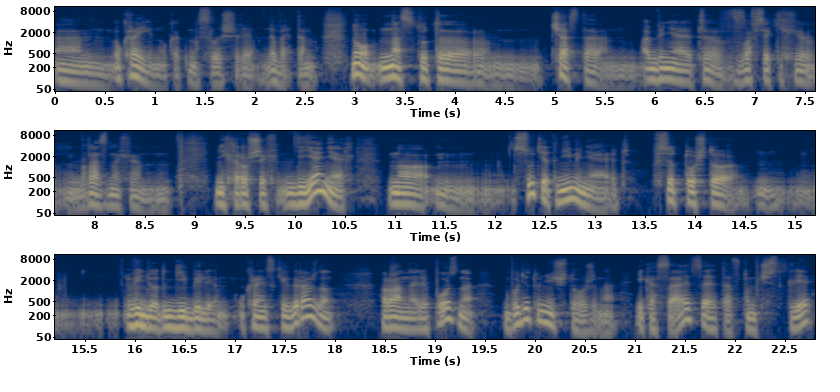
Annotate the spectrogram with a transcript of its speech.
э, Украину, как мы слышали в этом. Ну, нас тут э, часто обвиняют во всяких разных э, нехороших деяниях, но суть это не меняет. Все то, что ведет к гибели украинских граждан, рано или поздно будет уничтожена. И касается это в том числе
